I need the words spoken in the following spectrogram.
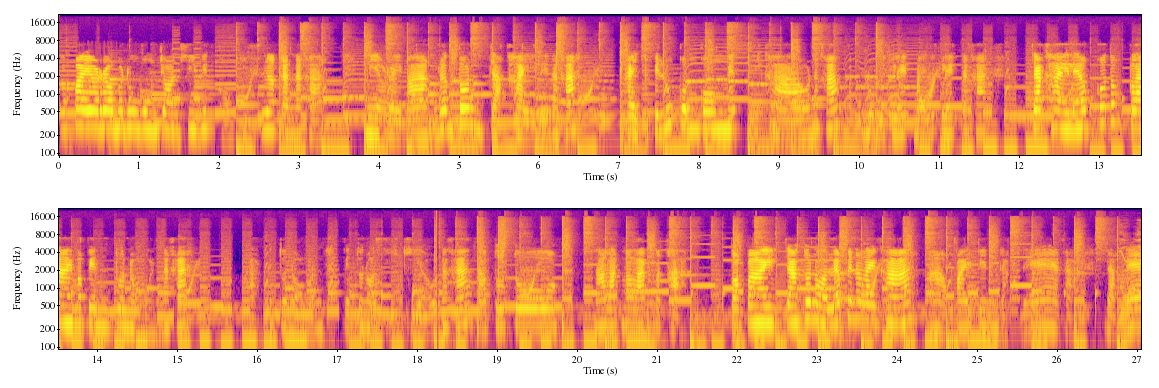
ต่อไปเรามาดูวงจรชีวิตของผีเสื้อกันนะคะ มีอะไรบ้าง เริ่มต้นจากไข่เลยนะคะ ไข่จะเป็นลูกกลมๆเม็ดสีขาวนะคะ ลูกเล็กๆใบเล็กๆนะคะ จากไข่แล้วก็ต้องกลายมาเป็นตัวหนอนนะคะค่ะเป็นตัวหนอนเป็นตัวหนอนสีเขียวนะคะตาโตๆน่ารักน่ารักนะคะต่อไปจากตัวหนอนแล้วเป็นอะไรคะอ่าไปเป็นดักแด้ค่ะ ดักแด้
